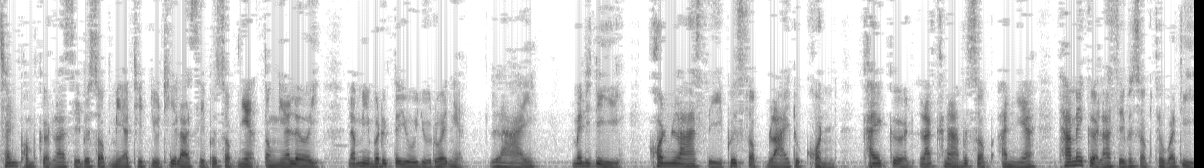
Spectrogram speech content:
เช่น ผมเกิดราศีพฤษภมีอาทิตย์อยู่ที่ราศีพฤษภเนี่ยตรงนี้เลย แล้วมีมฤตยูอยู่ด้วยเนี่ยร้ายไม่ได้ดี คนราศีพฤษภร้ายทุกคน ใครเกิดลัคนาพฤษภอันเนี้ยถ้าไม่เกิดราศีพฤษภถือว่าดี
